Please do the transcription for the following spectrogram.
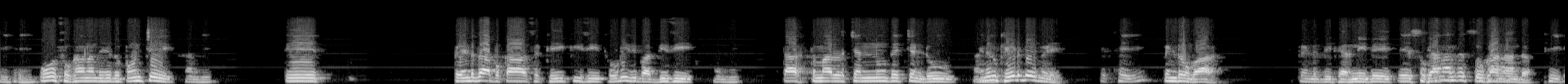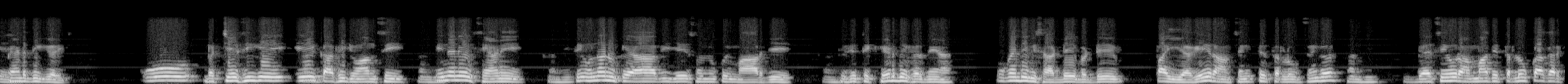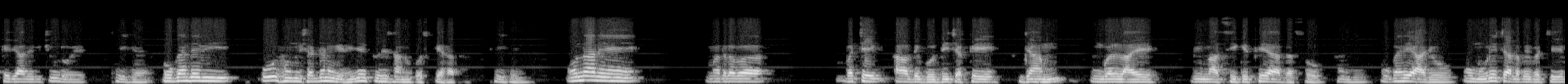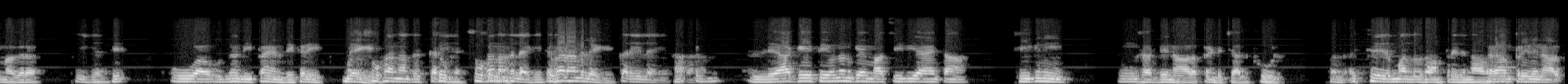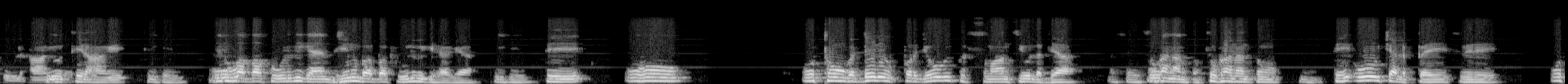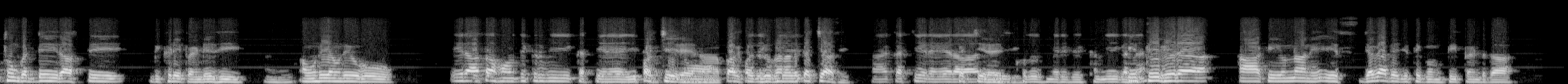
ਠੀਕ ਹੈ ਜੀ। ਉਹ ਸੁਖਾਨੰਦ ਜਦੋਂ ਪਹੁੰਚੇ ਹਾਂਜੀ। ਤੇ ਪਿੰਡ ਦਾ ਵਿਕਾਸ ਠੀਕ ਹੀ ਸੀ ਥੋੜੀ ਜਿਹੀ ਆਬਾਦੀ ਸੀ। ਹਾਂਜੀ। ਤਖਤਮਲ ਚੰਨੂ ਤੇ ਝੰਡੂ ਇਹਨਾਂ ਨੂੰ ਖੇਡਦੇ ਮਿਲੇ। ਕਿੱਥੇ ਜੀ? ਪਿੰਡੋਂ ਬਾਹਰ। ਪਿੰਡ ਦੀ ਫਿਰਨੀ ਤੇ ਇਹ ਸੁਖਾਨੰਦ ਸੁਖਾਨੰਦ ਠੀਕ ਹੈ ਪਿੰਡ ਦੀ ਗਲੀ। ਉਹ ਬੱਚੇ ਸੀਗੇ ਇਹ ਕਾਫੀ ਜਵਾਨ ਸੀ। ਇਹਨਾਂ ਨੇ ਸਿਆਣੇ। ਹਾਂਜੀ। ਤੇ ਉਹਨਾਂ ਨੂੰ ਕਿਹਾ ਵੀ ਜੇ ਤੁਹਾਨੂੰ ਕੋਈ ਮਾਰ ਜੇ ਤੁਸੀਂ ਇੱਥੇ ਖੇਡਦੇ ਫਿਰਦੇ ਆ। ਉਹ ਕਹਿੰਦੇ ਵੀ ਸਾਡੇ ਵੱਡੇ ਭਾਈ ਹੈਗੇ ਰਾਮ ਸਿੰਘ ਤੇ ਤਰਲੋਕ ਸਿੰਘ। ਹਾਂਜੀ। ਵੈਸੇ ਉਹ ਰਾਮਾ ਤੇ ਤਰਲੋਕਾ ਕਰਕੇ ਜ਼ਿਆਦਾ ਮਸ਼ਹੂਰ ਹੋਏ ਠੀਕ ਹੈ। ਉਹ ਕਹਿੰਦੇ ਵੀ ਉਹ ਤੁਹਾਨੂੰ ਛੱਡਣਗੇ ਨਹੀਂ ਜੇ ਤੁਸੀਂ ਸਾਨੂੰ ਕੁਝ ਕਿਹਾ ਤਾਂ ਠੀਕ ਹੈ ਉਹਨਾਂ ਨੇ ਮਤਲਬ ਬੱਚੇ ਆਪਦੇ ਗੋਦੀ ਚੱਕੇ ਜਾਂ ਉਂਗਲ ਲਾਏ ਵੀ ਮਾਸੀ ਕਿੱਥੇ ਆ ਦੱਸੋ ਹਾਂਜੀ। ਉਹ ਕਹਿੰਦੇ ਆ ਜਾਓ ਉਹ ਮੂਹਰੇ ਚੱਲ ਪਏ ਬੱਚੇ ਮਗਰ ਠੀਕ ਹੈ। ਉਹ ਆ ਉਹਨਾਂ ਦੀ ਭੈਣ ਦੇ ਘਰੇ ਲੈ ਗਏ। ਸੁਖਾਨੰਦ ਘਰੇ ਲੈ ਸੁਖਾਨੰਦ ਲੈ ਗਏ। ਦੁਕਾਨਾਂ ਲੈ ਗਏ। ਘਰੇ ਲੈ ਗਏ। ਲਿਆ ਕੇ ਤੇ ਉਹਨਾਂ ਨੂੰ ਕਹੇ ਮਾਸੀ ਵੀ ਐ ਤਾਂ ਠੀਕ ਨਹੀਂ ਤੂੰ ਸਾਡੇ ਨਾਲ ਪਿੰਡ ਚੱਲ ਫੂਲ ਇੱਥੇ ਮੰਨ ਲਓ ਰਾਮਪੁਰੇ ਦੇ ਨਾਲ ਰਾਮਪੁਰੇ ਦੇ ਨਾਲ ਫੂਲ ਹਾਂ ਵੀ। ਉੱਥੇ ਰਹਾਂਗੇ। ਠੀਕ ਹੈ ਜੀ। ਇਹਨੂੰ ਬਾਬਾ ਫੂਲ ਵੀ ਕਹਿੰਦੇ ਜਿਹਨੂੰ ਬਾਬਾ ਫੂਲ ਵੀ ਕਿਹਾ ਗਿਆ। ਠੀਕ ਹੈ ਤੇ ਉਹ ਉਥੋਂ ਗੱਡੇ ਦੇ ਉੱਪਰ ਜੋ ਵੀ ਕੁਝ ਸਮਾਨ ਸੀ ਉਹ ਲੱਦਿਆ ਅੱਛਾ ਸੁਖਾਨੰਦ ਤੋਂ। ਸੁਖਾਨੰਦ ਤੋਂ। ਤੇ ਉਹ ਚੱਲ ਪਏ ਸਵੇਰੇ। ਉਥੋਂ ਗੱਡੇ ਰਸਤੇ ਵਿਖੜੇ ਪੈਂਦੇ ਸੀ। ਆਉਂਦੇ ਆਉਂਦੇ ਉਹ ਇਹ ਰਾਤ ਹੁਣ ਤੱਕ ਵੀ ਕੱਚੇ ਰਹੇ ਜੀ। ਕੱਚੇ ਰਹੇ ਹਾਂ। ਭਗਤ ਸੁਖਾਨੰਦ ਕੱਚਾ ਸੀ। ਹਾਂ ਕੱਚੇ ਰਹੇ ਰਾਤ ਕੱਚੇ ਰਹੇ। ਖੁਦ ਮੇਰੇ ਦੇਖਣ ਦੀਆਂ ਗੱਲਾਂ। ਇੱਥੇ ਫਿਰ ਆ ਕੇ ਉਹਨਾਂ ਨੇ ਇਸ ਜਗ੍ਹਾ ਤੇ ਜਿੱਥੇ ਗੁੰਮਟੀ ਪਿੰਡ ਦਾ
